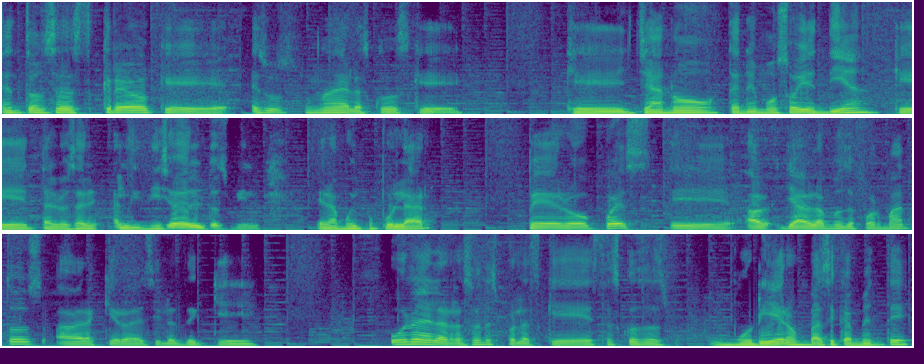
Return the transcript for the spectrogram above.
Entonces creo que eso es una de las cosas que, que ya no tenemos hoy en día, que tal vez al, inicio del 2000 era muy popular. pero pues, eh, ya hablamos de formatos, ahora quiero decirles de que una de las razones por las que estas cosas murieron básicamente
